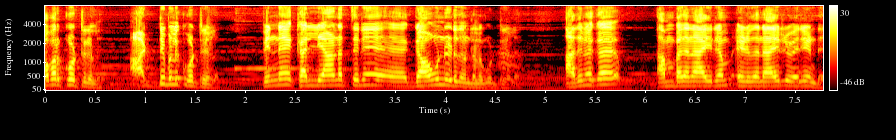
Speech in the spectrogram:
ഓവർ കോട്ടുകൾ അടിപൊളി കോട്ടുകൾ. പിന്നെ കല്യാണത്തിന് ഗൗൺ ഇടുന്നുണ്ടല്ലോ കുട്ടികൾ അതിനൊക്കെ അമ്പതിനായിരം എഴുപതിനായിരം രൂപ വരെയുണ്ട്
